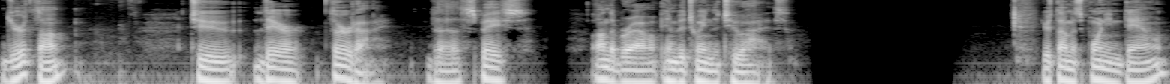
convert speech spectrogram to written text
your thumb to their third eye, the space on the brow in between the two eyes. Your thumb is pointing down,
